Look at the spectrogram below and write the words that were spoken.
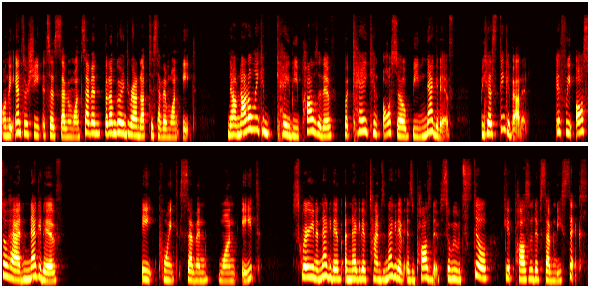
On the answer sheet, it says 717, but I'm going to round up to 718. Now, not only can k be positive, but k can also be negative. Because think about it. If we also had negative 8.718. Squaring a negative, a negative times a negative is a positive, so we would still get positive 76.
